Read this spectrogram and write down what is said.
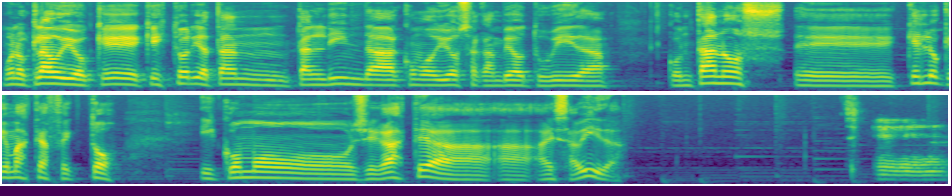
Bueno, Claudio, qué, historia tan, tan linda, cómo Dios ha cambiado tu vida. Contanos eh, qué es lo que más te afectó y cómo llegaste a, esa vida. Eh,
